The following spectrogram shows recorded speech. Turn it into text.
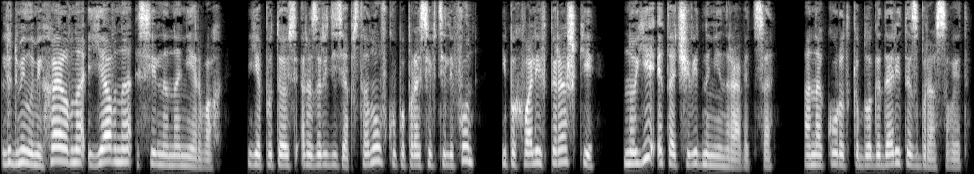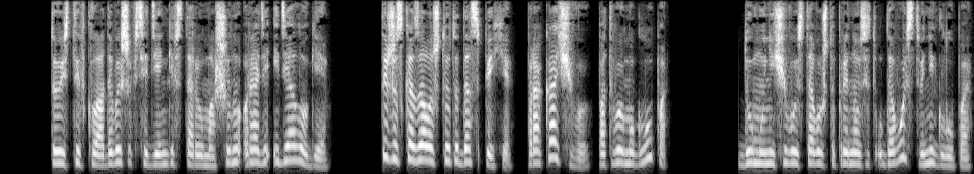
Людмила Михайловна явно сильно на нервах. Я пытаюсь разрядить обстановку, попросив телефон и похвалив пирожки, но ей это, очевидно, не нравится. Она коротко благодарит и сбрасывает. То есть ты вкладываешь все деньги в старую машину ради идеологии? Ты же сказала, что это доспехи. Прокачиваю. По-твоему, глупо? Думаю, ничего из того, что приносит удовольствие, не глупо.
